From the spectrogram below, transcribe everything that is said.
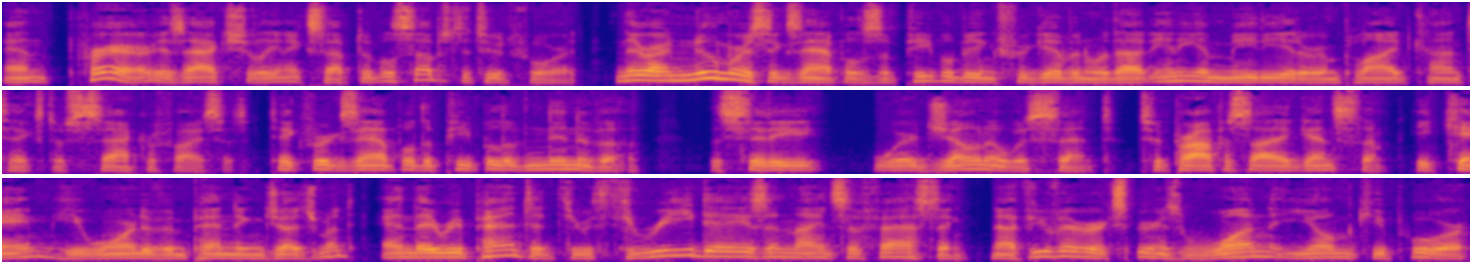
and prayer is actually an acceptable substitute for it. And there are numerous examples of people being forgiven without any immediate or implied context of sacrifices. Take, for example, the people of Nineveh, the city where Jonah was sent to prophesy against them. He came, he warned of impending judgment, and they repented through three days and nights of fasting. Now, if you've ever experienced one Yom Kippur,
